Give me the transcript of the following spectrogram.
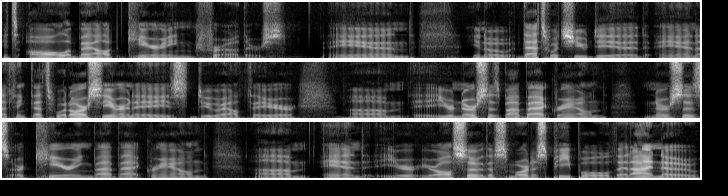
it's all about caring for others and you know that's what you did and i think that's what our crnas do out there um, your nurses by background nurses are caring by background um, and you're you're also the smartest people that i know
